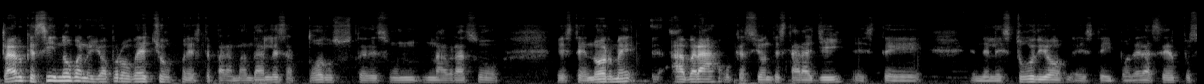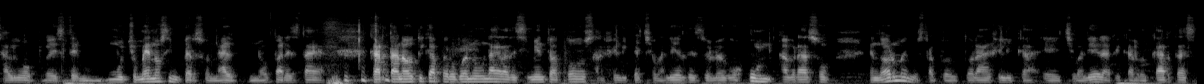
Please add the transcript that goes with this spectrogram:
Claro que sí, no, bueno, yo aprovecho este, para mandarles a todos ustedes un, abrazo este, enorme. Habrá ocasión de estar allí, este, en el estudio este, y poder hacer pues algo este, mucho menos impersonal, ¿no? Para esta carta náutica, pero bueno, un agradecimiento a todos, Angélica Chevalier, desde luego un abrazo enorme, nuestra productora Angélica eh, Chevalier, a Ricardo Cartas,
